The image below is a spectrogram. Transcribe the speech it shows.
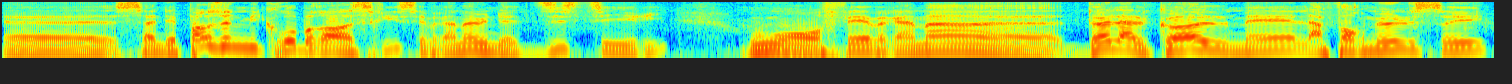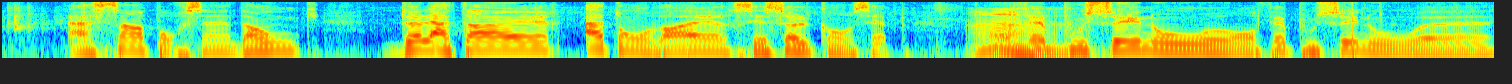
Euh, ce n'est pas une microbrasserie, c'est vraiment une distillerie où on fait vraiment euh, de l'alcool, mais la formule, c'est à 100%. Donc, de la terre à ton verre, c'est ça le concept. Ah. On fait pousser nos, on fait pousser nos, euh,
